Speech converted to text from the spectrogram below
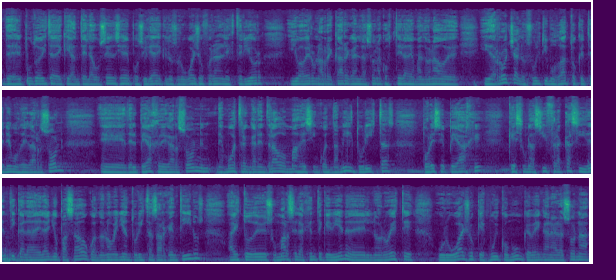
desde el punto de vista de que ante la ausencia de posibilidad de que los uruguayos fueran al exterior iba a haber una recarga en la zona costera de Maldonado y de Rocha. Los últimos datos que tenemos de Garzón eh, del peaje de Garzón demuestran que han entrado más de 50.000 turistas por ese peaje, que es una cifra casi idéntica a la del año pasado, cuando no venían turistas argentinos. A esto debe sumarse la gente que viene del noroeste uruguayo, que es muy común que vengan a la zona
